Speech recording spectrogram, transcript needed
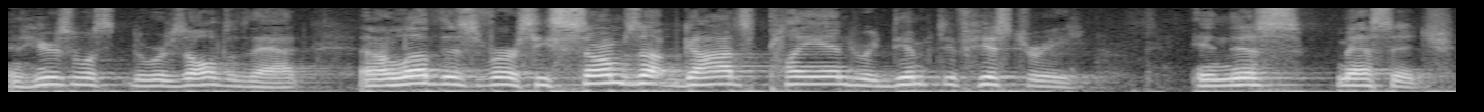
and here's what's the result of that. And I love this verse. He sums up God's planned redemptive history in this message.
